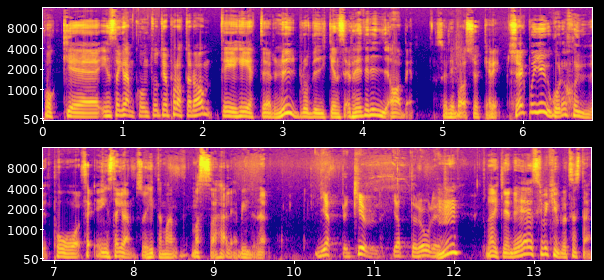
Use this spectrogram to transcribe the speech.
Och Instagramkontot jag pratade om, det heter Nybrovikens Rederi AB. Så det är bara att söka det. Sök på Djurgården 7 på Instagram så hittar man massa härliga bilder där. Jättekul, jätteroligt. Mm, verkligen, det ska bli kul att testa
